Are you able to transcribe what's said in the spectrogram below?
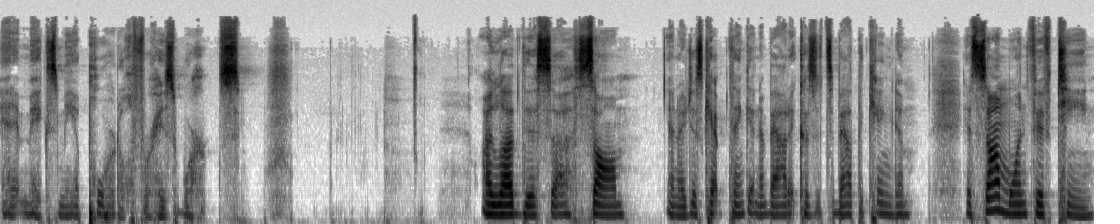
and it makes me a portal for His works. I love this uh, psalm, and I just kept thinking about it because it's about the kingdom. It's Psalm 115.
